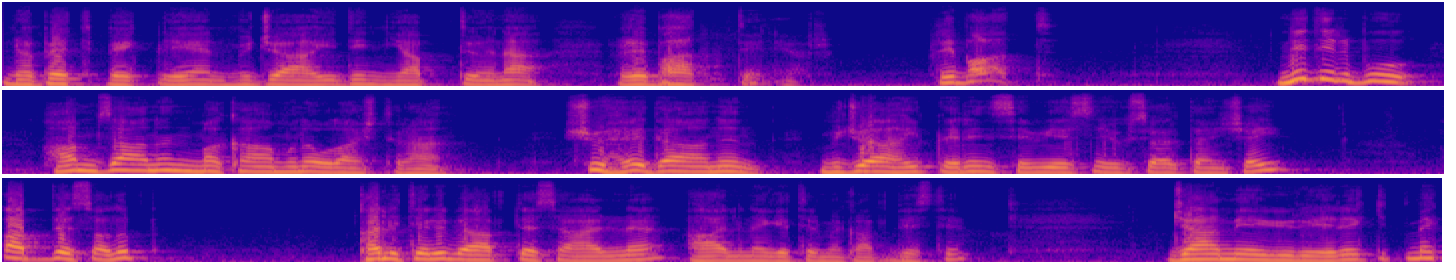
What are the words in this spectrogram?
nöbet bekleyen mücahidin yaptığına ribat deniyor. Ribat. Nedir bu Hamza'nın makamına ulaştıran, şu hedanın, mücahitlerin seviyesine yükselten şey? Abdest alıp kaliteli bir abdest haline haline getirmek abdesti. Camiye yürüyerek gitmek,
